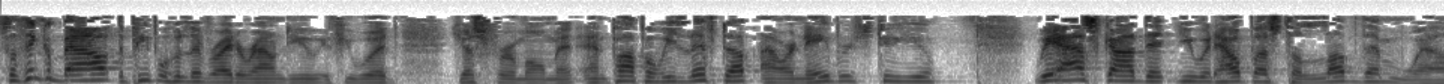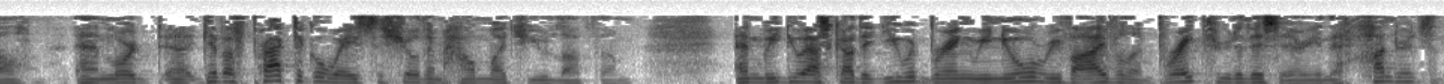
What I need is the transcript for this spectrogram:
So think about the people who live right around you, if you would, just for a moment. And Papa, we lift up our neighbors to you. We ask God that you would help us to love them well. And Lord, uh, give us practical ways to show them how much you love them. And we do ask God that you would bring renewal, revival, and breakthrough to this area, and that hundreds and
